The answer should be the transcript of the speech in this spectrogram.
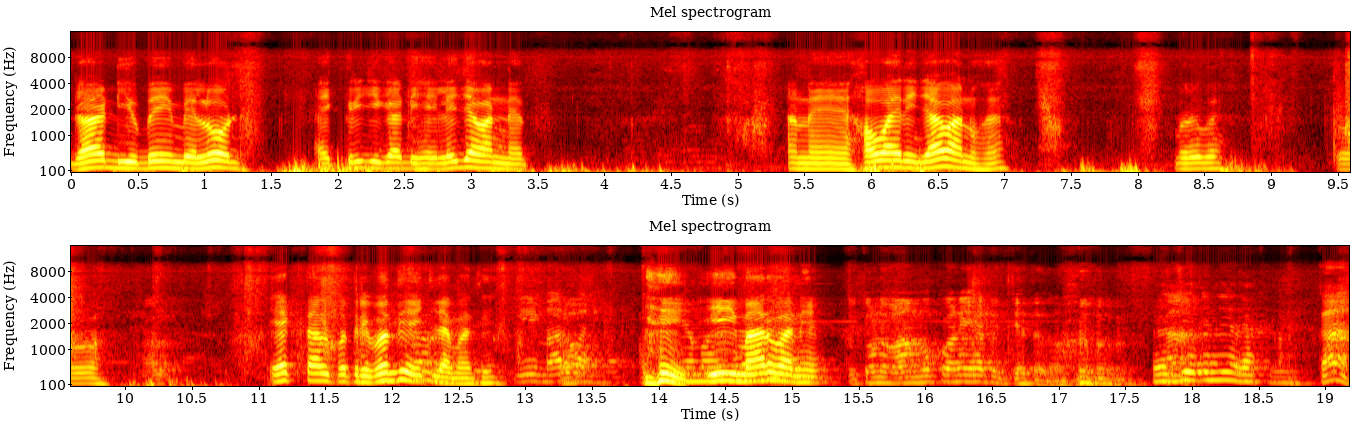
ગાડીઓ બે બે લોડ. એક ત્રીજી ગાડી હે, લઈ જવાની અને હવારી જવાનું છે બરોબર. તો એક તાલપત્રી વધી એટલામાંથી. ઈ મારવાની. તું વાં મૂકવાની હતું જ કહેતો હતો કાં?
